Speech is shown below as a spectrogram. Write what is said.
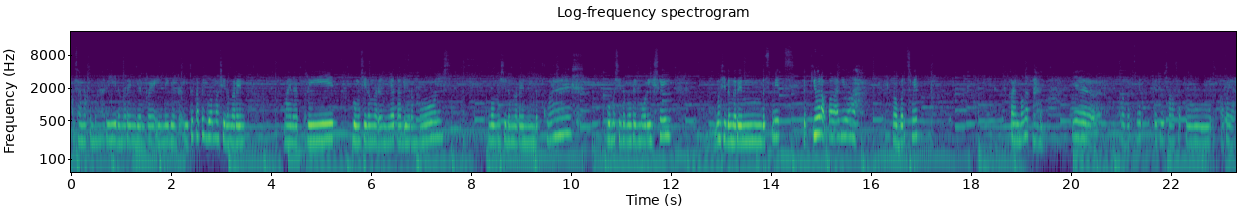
ke sana kemari dengerin genre ini genre itu tapi gue masih dengerin Minor Treat gue masih dengerin ya tadi Ramones gue masih dengerin The Clash gue masih dengerin Morrissey masih dengerin The Smiths The Cure apalagi wah Robert Smith. Keren banget. Ya yeah, Robert Smith itu salah satu apa ya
